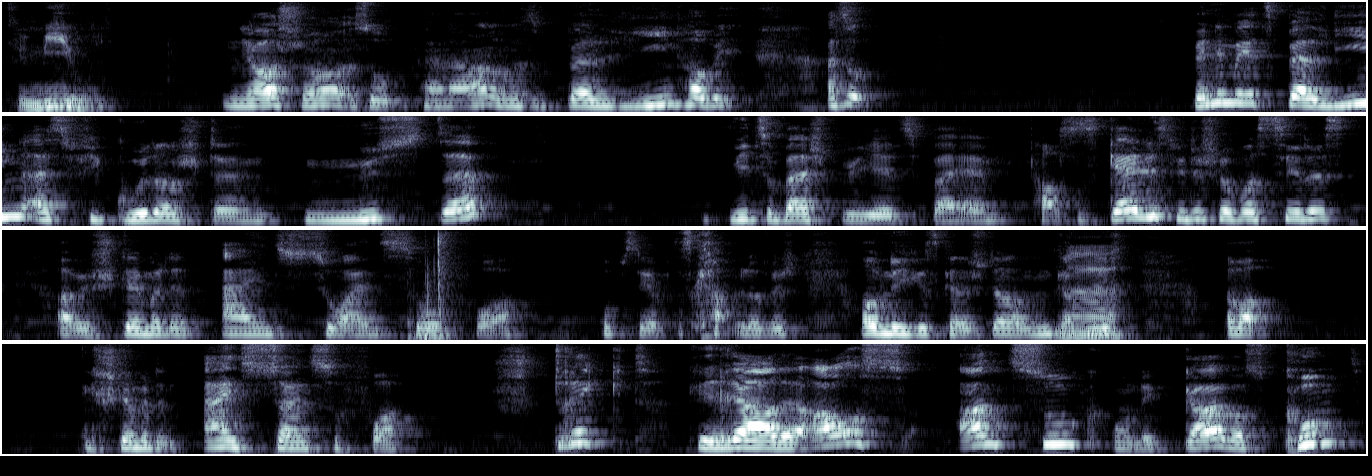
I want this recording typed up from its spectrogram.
für mich halt. Ja, schon, also keine Ahnung, also Berlin habe ich. Also wenn ich mir jetzt Berlin als Figur darstellen müsste, wie zum Beispiel jetzt bei Haus des Geldes, wie das schon passiert ist, aber ich stelle mir den 1 zu 1 so vor. Ups, ich habe das Kabel erwischt. Hoffentlich ist keine Störung, glaube Na. nicht. Aber ich stelle mir den 1 zu 1 so vor. Strikt, geradeaus, Anzug und egal was kommt,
